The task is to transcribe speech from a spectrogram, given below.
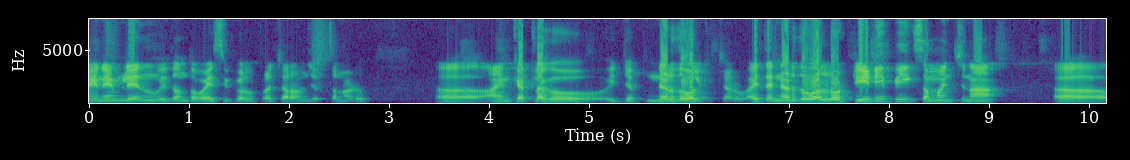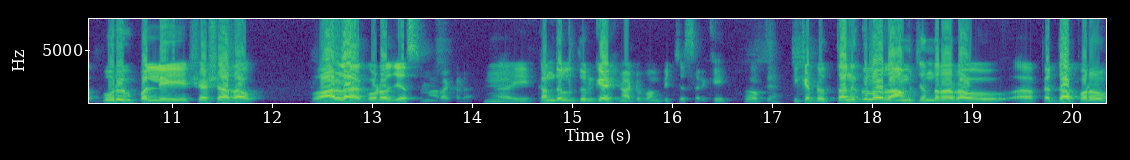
నేనేం లేను ఇదంతా వైసీపీ వాళ్ళ ప్రచారం అని చెప్తున్నాడు. ఆయనకి ఎట్లాగో ఇది చెప్ నెడదవాళ్ళకి ఇచ్చారు. అయితే నెడదవాళ్ళలో టీడీపీకి సంబంధించిన బూరుగుపల్లి శేషారావు వాళ్ళ గొడవ చేస్తున్నారు అక్కడ. Hmm. ఈ కందుల దుర్గేష్ నాటు పంపించేసరికి. ఇక్కడ తణుకులో రామచంద్రరావు పెద్దాపురం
